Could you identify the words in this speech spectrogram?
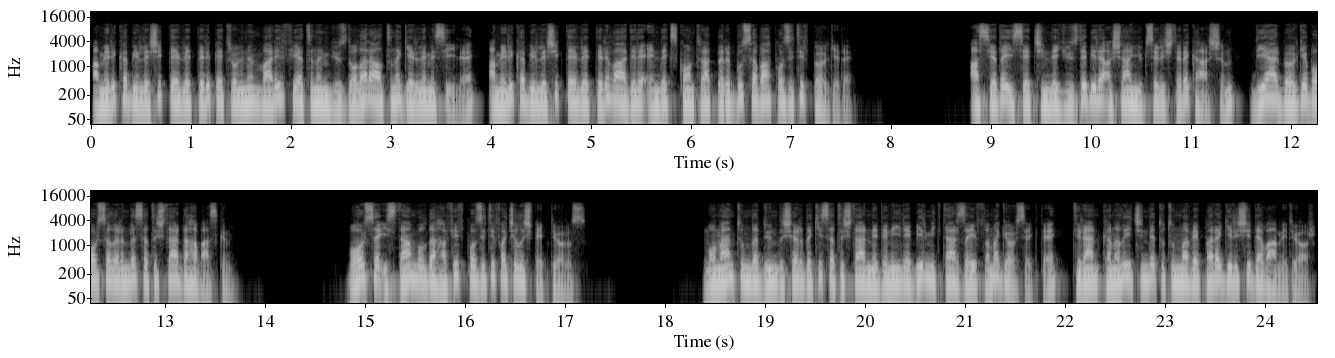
Amerika Birleşik Devletleri petrolünün varil fiyatının 100 dolar altına gerilemesiyle Amerika Birleşik Devletleri vadeli endeks kontratları bu sabah pozitif bölgede. Asya'da ise Çin'de %1'i aşan yükselişlere karşın, diğer bölge borsalarında satışlar daha baskın. Borsa İstanbul'da hafif pozitif açılış bekliyoruz. Momentum'da dün dışarıdaki satışlar nedeniyle bir miktar zayıflama görsek de, trend kanalı içinde tutunma ve para girişi devam ediyor.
